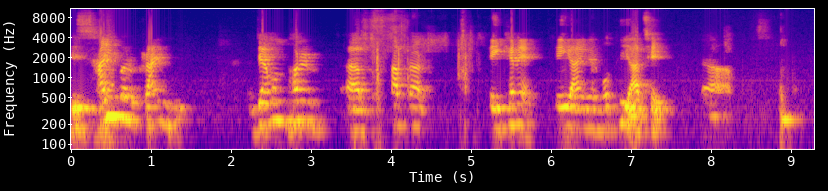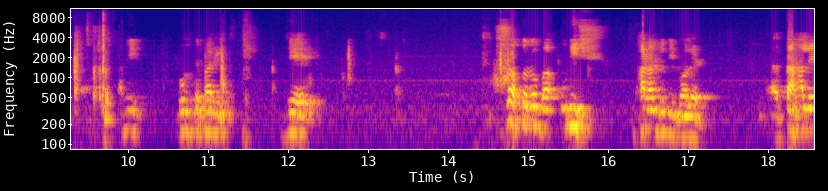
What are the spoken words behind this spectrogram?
যে সাইবার ক্রাইম যেমন ধরেন আপনার এইখানে এই আইনের মধ্যেই আছে আমি বলতে পারি যে সতেরো বা উনিশ ধারা যদি বলেন তাহলে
